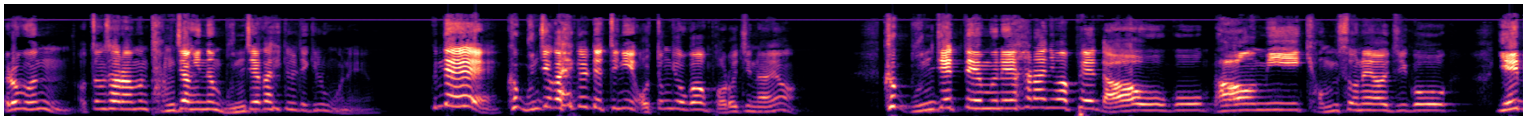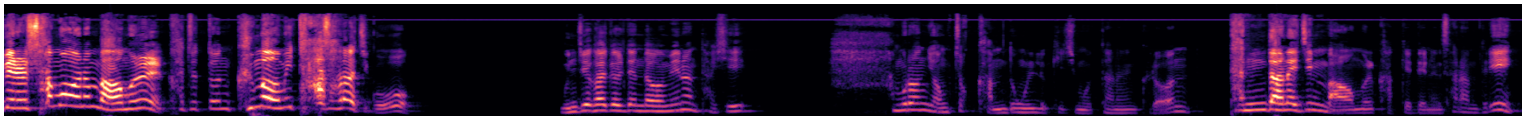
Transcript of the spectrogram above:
여러분 어떤 사람은 당장 있는 문제가 해결되기를 원해요. 근데 그 문제가 해결됐더니 어떤 결과가 벌어지나요? 그 문제 때문에 하나님 앞에 나오고 마음이 겸손해지고 예배를 사모하는 마음을 가졌던 그 마음이 다 사라지고 문제가 해결된다고 하면 다시 아무런 영적 감동을 느끼지 못하는 그런 단단해진 마음을 갖게 되는 사람들이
